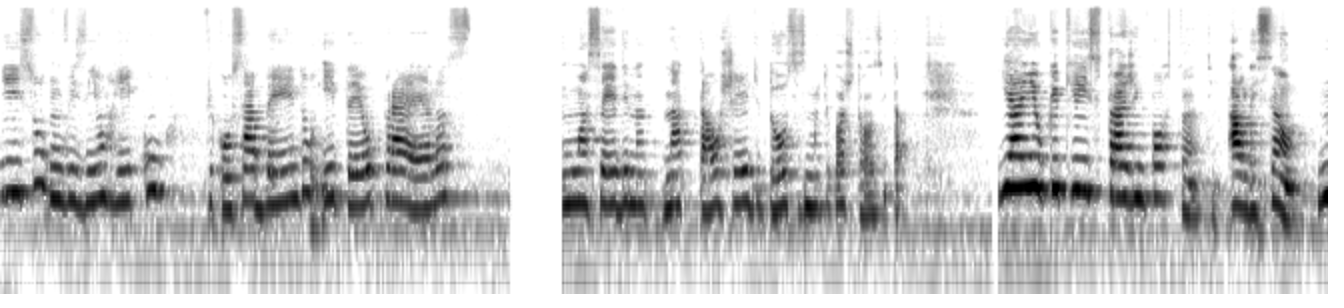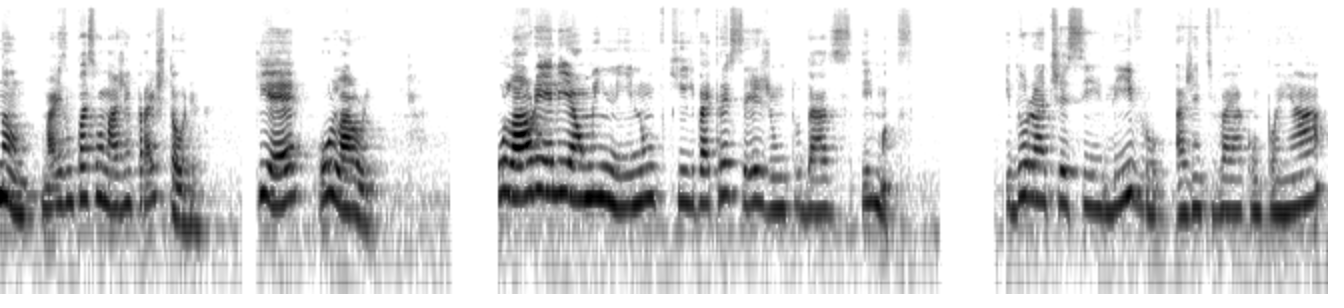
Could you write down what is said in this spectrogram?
Isso, um vizinho rico ficou sabendo e deu para elas uma ceia de Natal cheia de doces, muito gostosa e tal. E aí, o que, que isso traz de importante? A lição? Não, mas um personagem para a história, que é o Laurie. O Laurie, ele é um menino que vai crescer junto das irmãs. E durante esse livro, a gente vai acompanhar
